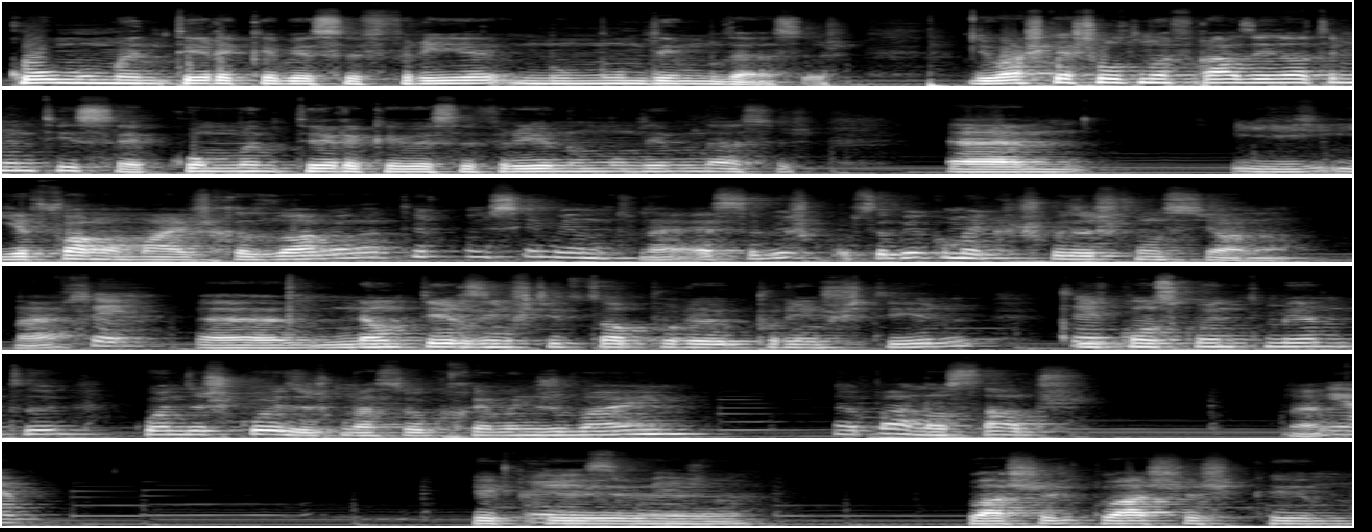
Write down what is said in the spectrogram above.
como manter a cabeça fria no mundo em mudanças. Eu acho que esta última frase é exatamente isso: é como manter a cabeça fria no mundo em mudanças. Um, e, e a forma mais razoável é ter conhecimento, né? é saber, saber como é que as coisas funcionam. Né? Sim. Uh, não teres investido só por, por investir e, Sim. consequentemente, quando as coisas começam a correr menos bem, epá, não sabes. Né? Yeah. O que é, que É isso mesmo. Tu achas, tu achas que.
